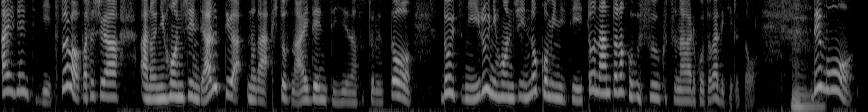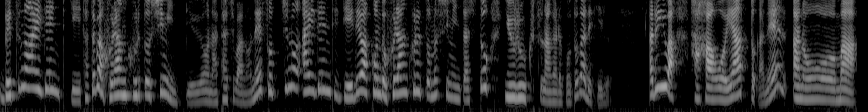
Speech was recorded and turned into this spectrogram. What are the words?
アイデンティティ例えば私はあの日本人であるっていうのが一つのアイデンティティだとするとドイツにいる日本人のコミュニティとなんとなく薄くつながることができると、うん、でも別のアイデンティティ例えばフランクフルト市民っていうような立場のねそっちのアイデンティティでは今度フランクフルトの市民たちと緩くつながることができる。あるいは母親とかね、あの、まあ、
